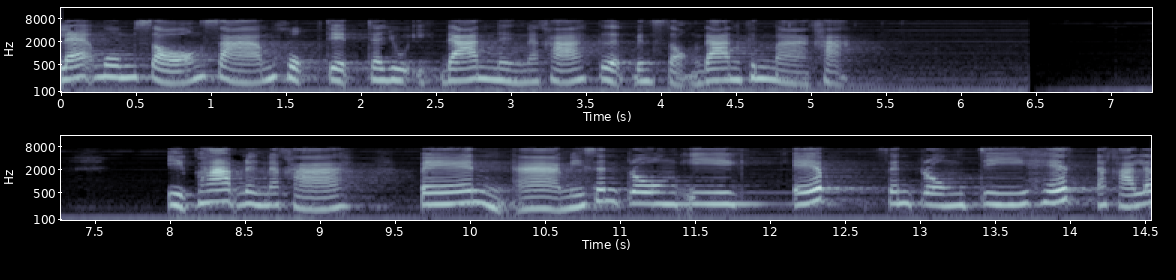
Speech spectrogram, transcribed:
และมุม 2 3 6 7 จะอยู่อีกด้านหนึ่งนะคะ เกิดเป็น 2 ด้านขึ้นมาค่ะ อีกภาพหนึ่งนะคะ เป็นอ่ามีเส้นตรง EF เส้นตรง GH นะคะ และ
